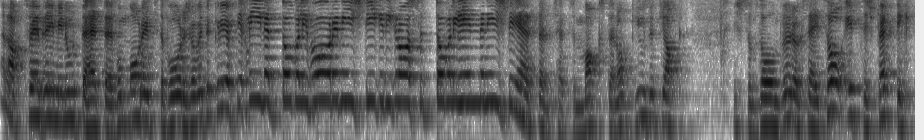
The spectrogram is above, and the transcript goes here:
Nach zwei, drei Minuten hat er vom Moritz davor schon wieder gerufen, die kleinen Tobeli vorne einsteigen, die grossen Tobeli hinten einsteigen. Jetzt hat Max den Ocki rausgejagt, ist zum Sohn führen und gesagt, so, jetzt ist fertig.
